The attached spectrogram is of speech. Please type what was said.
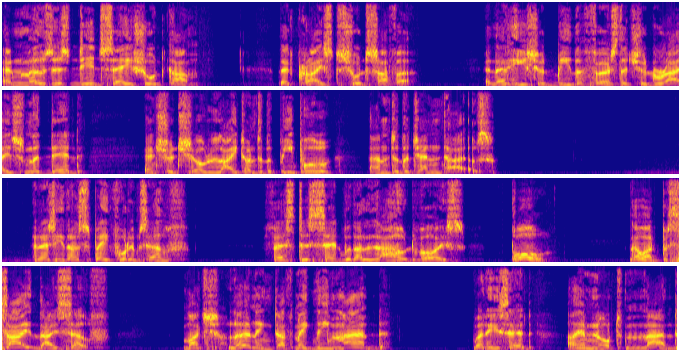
and Moses did say should come, that Christ should suffer, and that he should be the first that should rise from the dead, and should show light unto the people and to the Gentiles. And as he thus spake for himself, Festus said with a loud voice, Paul, thou art beside thyself. Much learning doth make thee mad. But he said, I am not mad,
